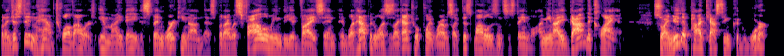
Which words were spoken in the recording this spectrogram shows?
but I just didn't have 12 hours in my day to spend working on this. But I was following the advice. And, and what happened was, is I got to a point where I was like, this model isn't sustainable. I mean, I had gotten a client. So I knew that podcasting could work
